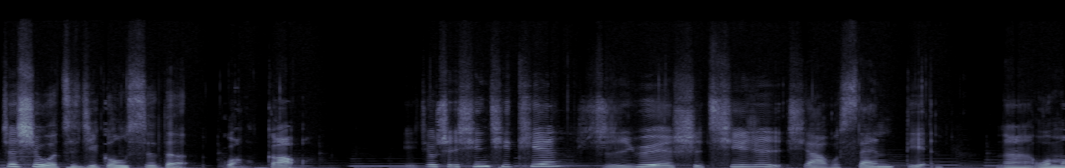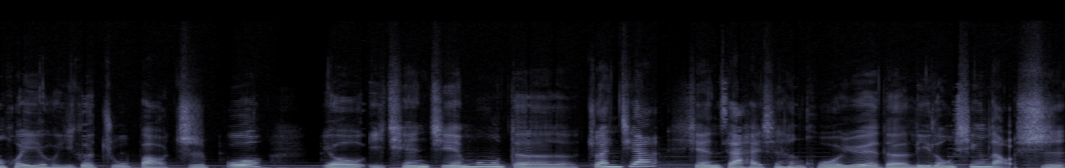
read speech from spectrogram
这是我自己公司的广告，也就是星期天十月十七日下午三点，那我们会有一个珠宝直播，有以前节目的专家，现在还是很活跃的黎龙兴老师，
